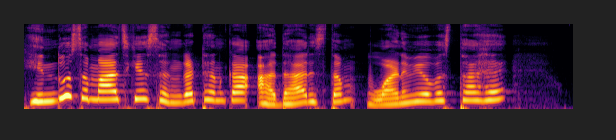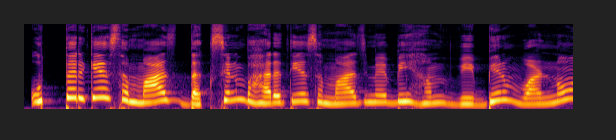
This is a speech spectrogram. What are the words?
हिंदू समाज के संगठन का आधार स्तंभ वर्ण व्यवस्था है। उत्तर के समाज, दक्षिण भारतीय समाज में भी हम विभिन्न वर्णों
